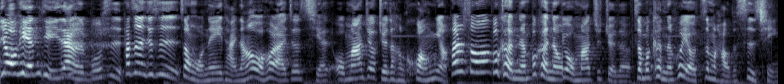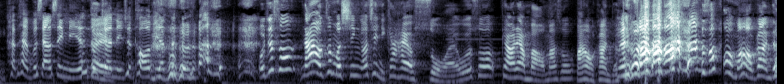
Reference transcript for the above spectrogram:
又偏题这样子，不是？他真的就是送我那一台，然后我后来就起来，我妈就觉得很荒谬，她就说不可能，不可能。因为我妈就觉得怎么可能会有这么好的事情？她太不相信你，就觉得你去偷别人。我就说哪有这么新？而且你看还有锁哎，我就说漂亮吧。我妈说蛮好看的。她说哦，蛮好看的，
